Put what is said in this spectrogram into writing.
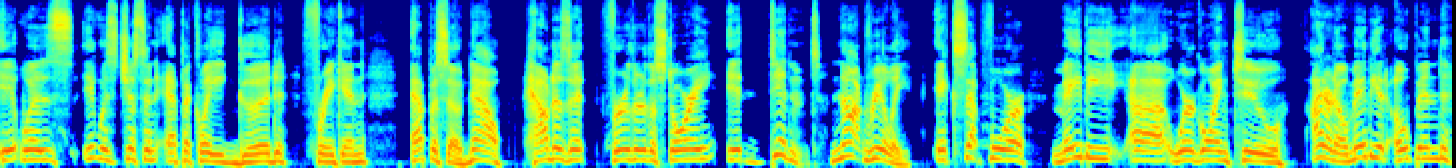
It was it was just an epically good freaking episode. Now, how does it further the story? It didn't. Not really. Except for maybe uh, we're going to, I don't know, maybe it opened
